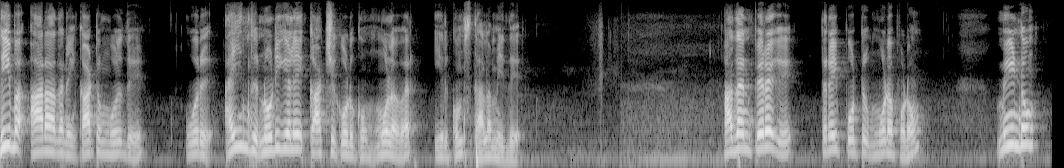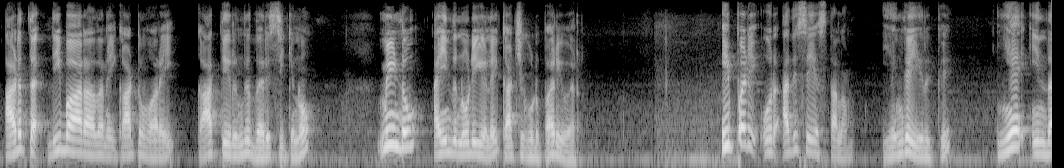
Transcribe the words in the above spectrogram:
தீப ஆராதனை காட்டும்பொழுது ஒரு ஐந்து நொடிகளே காட்சி கொடுக்கும் மூலவர் இருக்கும் ஸ்தலம் இது. அதன் பிறகு திரை போட்டு மூடப்படும். மீண்டும் அடுத்த தீப ஆராதனை காட்டும் வரை காத்திருந்து தரிசிக்கணும். மீண்டும் ஐந்து நொடிகளை காட்சி கொடுப்பார் இவர். இப்படி ஒரு அதிசய ஸ்தலம் எங்கே இருக்குது ஏன் இந்த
